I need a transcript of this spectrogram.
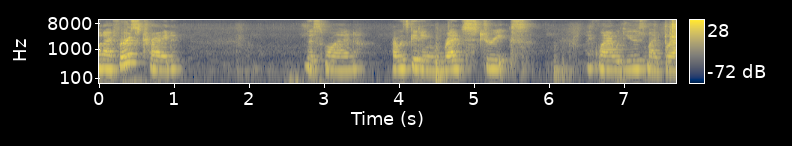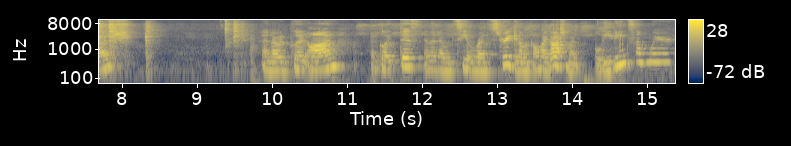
when I first tried this one, I was getting red streaks. Like when I would use my brush and I would put it on, I'd go like this and then I would see a red streak and I'm like, oh my gosh, am I bleeding somewhere?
